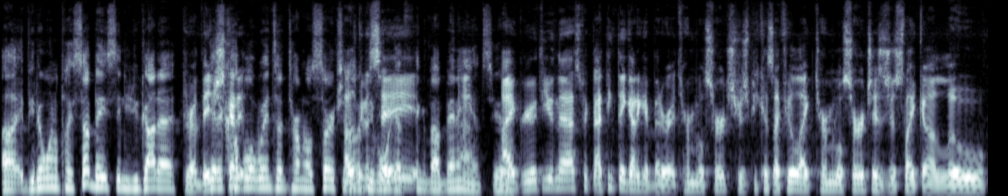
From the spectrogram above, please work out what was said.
uh, if you don't want to play sub base, then you got to Bro, they get a couple gotta, of wins on terminal search, I was will get say, think about banning uh, against you. I agree with you in that aspect. I think they got to get better at terminal search just because I feel like terminal search is just like a low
